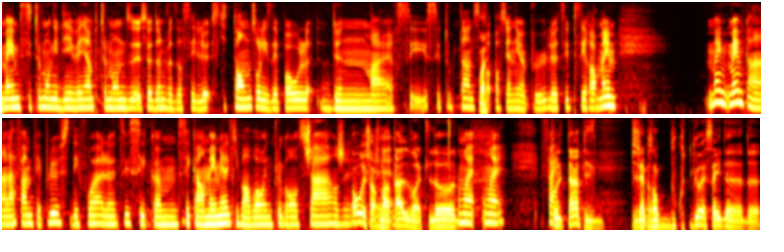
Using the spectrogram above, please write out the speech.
même si tout le monde est bienveillant puis tout le monde se donne, je veux dire, c'est le, ce qui tombe sur les épaules d'une mère, c'est c'est tout le temps disproportionné un peu. Là. Puis c'est rare. Même, même, même quand la femme fait plus, des fois, là, c'est comme c'est quand même elle qui va avoir une plus grosse charge. Oh oui, charge Euh, mentale va être là Ouais, ouais. Fait- tout le temps. Puis, j'ai l'impression que beaucoup de gars essayent de.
